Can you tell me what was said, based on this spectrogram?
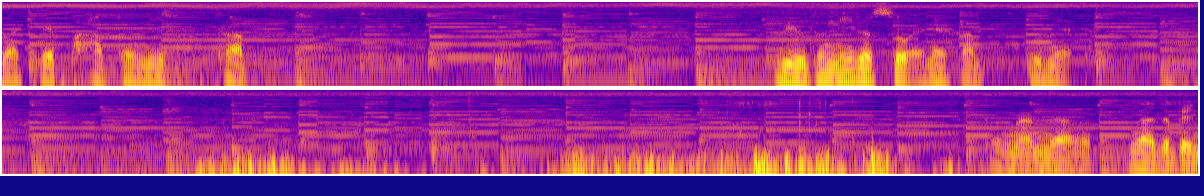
มาเก็บภาพตรงนี้ครับ วิวตรงนี้ก็สวยนะครับที่เนี่ยตรงนั้นน่านาจะเป็น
